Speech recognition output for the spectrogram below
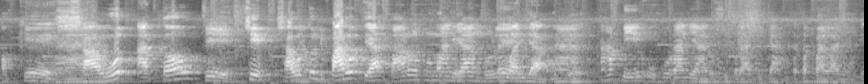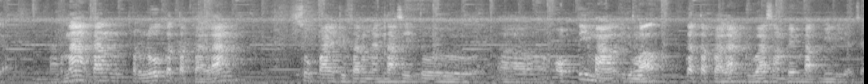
Oke, Nah. sawut atau Chip. chip. Sawut tuh diparut ya. Parut memanjang Oke, boleh. memanjang, Nah, oke. tapi ukurannya harus diperhatikan ketebalannya. Ya. Karena akan perlu ketebalan supaya difermentasi itu eh, optimal, itu Optimal. ketebalan 2 sampai 4 mili aja.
